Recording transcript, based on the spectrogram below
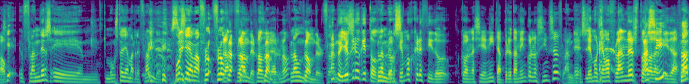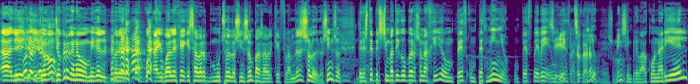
No. Es que Flanders, eh, que me gusta llamarle Flanders. ¿Cómo se llama? Flo- Flo- Fla- Flounder, Flounder, ¿no? Flounder. Sí, pero yo creo que todos Flanders. los que hemos crecido con la sirenita, pero también con los Simpsons, Flanders. eh, le hemos llamado Flanders toda ¿Ah, la vida. Ah, yo, Bueno, yo- yo yo- no. yo creo que no, Miguel. pero, eh, igual- es que hay que saber mucho de los Simpsons para saber que Flanders es solo de los Simpsons. Pero este simpático personajillo, un pez, un pez niño, un pez bebé, un Sí, pez claro, claro, es un niño. Siempre va con Ariel,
